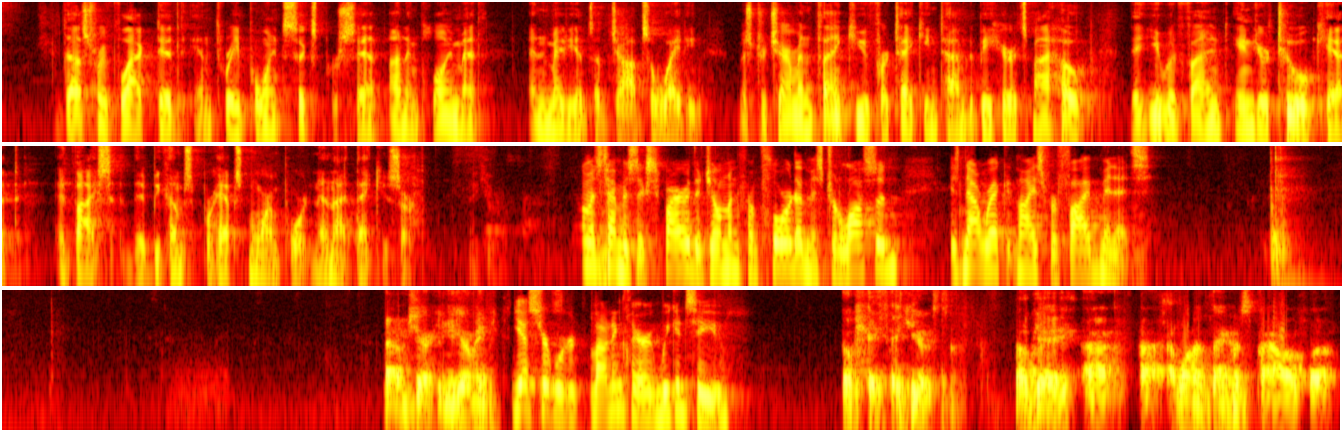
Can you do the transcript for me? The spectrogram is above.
thus reflected in 3.6% unemployment and millions of jobs awaiting. Mr. Chairman, thank you for taking time to be here. It's my hope that you would find in your toolkit advice that becomes perhaps more important. And I thank you, sir. Thank you. Gentleman's time has expired. The gentleman from Florida, Mr. Lawson, is now recognized for five minutes. Madam Chair, can you hear me? Yes, sir, we're loud and clear, and we can see you. Okay, thank you. Okay, uh, uh I want to thank Ms. Powell for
